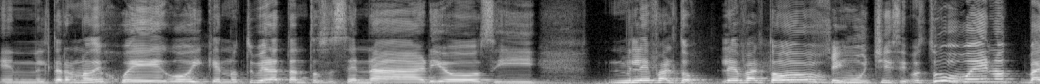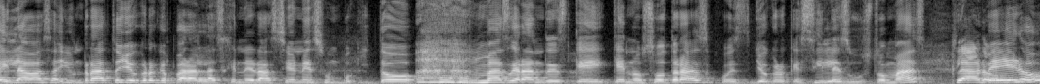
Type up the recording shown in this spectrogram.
en el terreno de juego y que no tuviera tantos escenarios y le faltó, le faltó Sí. muchísimo. Estuvo bueno, bailabas ahí un rato, yo creo que para las generaciones un poquito más grandes que, que nosotras, pues yo creo que sí les gustó más. Claro. Pero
